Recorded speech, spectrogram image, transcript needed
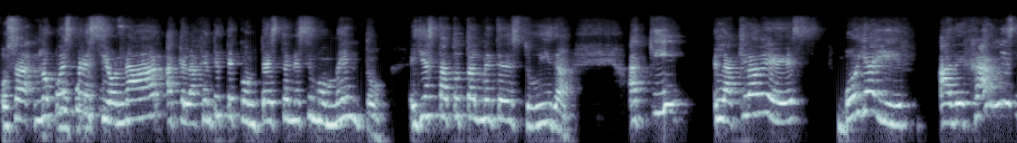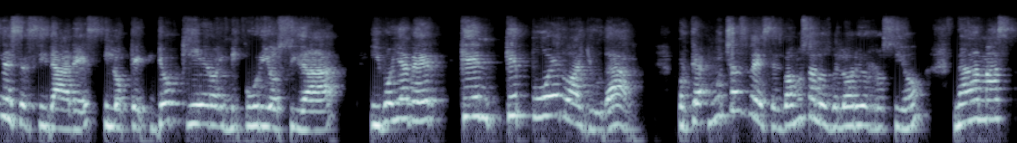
O sea, no puedes presionar a que la gente te conteste en ese momento. Ella está totalmente destruida. Aquí la clave es, voy a ir a dejar mis necesidades y lo que yo quiero y mi curiosidad y voy a ver qué, qué puedo ayudar. Porque muchas veces vamos a los velorios, Rocío, nada más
